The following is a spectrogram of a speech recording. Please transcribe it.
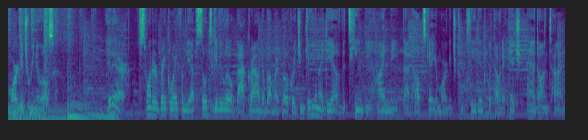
mortgage renewals. Hey there. Just wanted to break away from the episode to give you a little background about my brokerage and give you an idea of the team behind me that helps get your mortgage completed without a hitch and on time.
